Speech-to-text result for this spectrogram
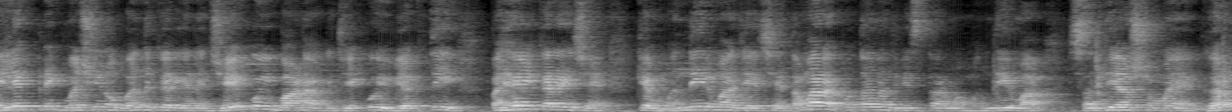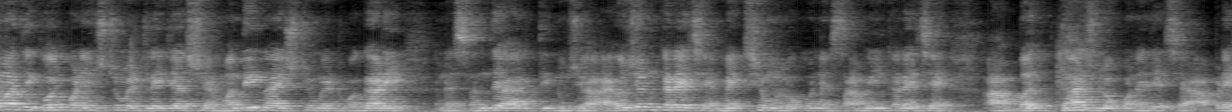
ઇલેક્ટ્રિક મશીનો બંધ કરી અને જે કોઈ બાળક, જે કોઈ વ્યક્તિ પહેલ કરે છે કે મંદિરમાં જે છે, તમારા પોતાના જ વિસ્તારમાં મંદિરમાં સંધ્યા સમયે ઘરમાંથી કોઈ પણ ઇન્સ્ટ્રુમેન્ટ લઈ જશે, મંદિરના ઇન્સ્ટ્રુમેન્ટ વગાડી અને સંધ્યા આરતીનું જે આયોજન કરે છે મેક્સિમમ લોકોને સામેલ કરે છે. આ બધા જ લોકોને જે છે, આપણે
